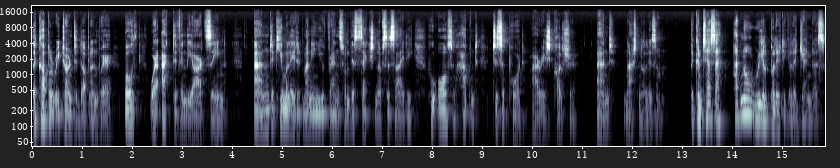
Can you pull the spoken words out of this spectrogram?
The couple returned to Dublin, where both were active in the art scene and accumulated many new friends from this section of society who also happened to support Irish culture and nationalism. The Contessa had no real political agendas,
